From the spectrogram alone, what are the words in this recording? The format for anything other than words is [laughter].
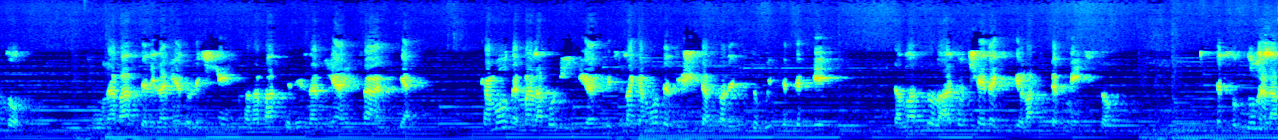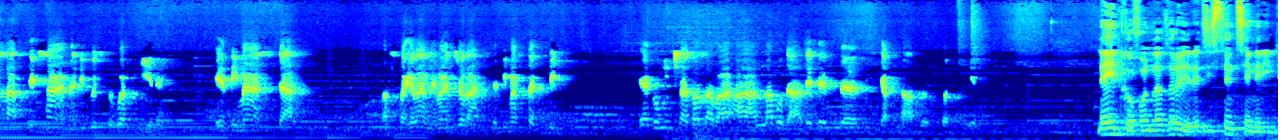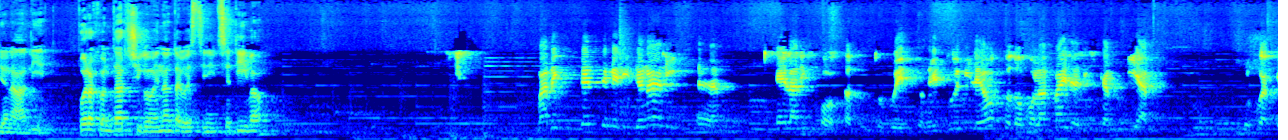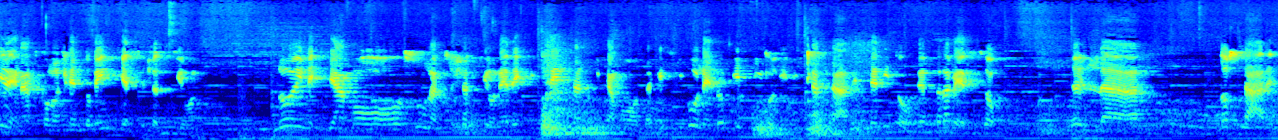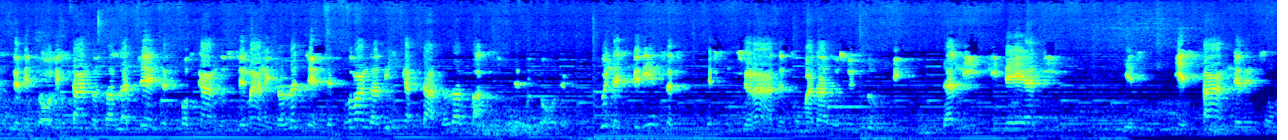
tolto una parte della mia adolescenza, una parte della mia infanzia, Camota è mala politica, perché se la Camota è riuscita a fare tutto questo è perché dall'altro lato c'era chi glielo ha permesso. Per fortuna la parte sana di questo quartiere è rimasta, la stragrande maggioranza è rimasta qui e ha cominciato a, lav- a lavorare per riscattarlo il quartiere. Lei è il cofondatore di Resistenze Meridionali. Può raccontarci come è nata questa iniziativa?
